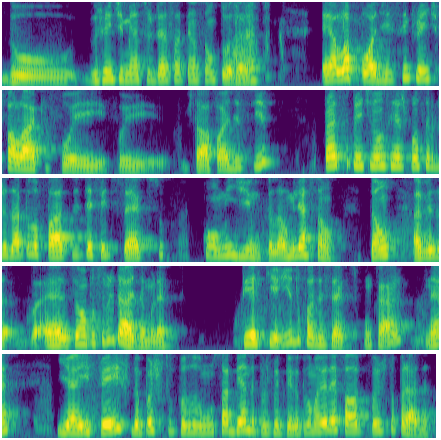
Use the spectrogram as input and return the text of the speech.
do, dos rendimentos dessa atenção toda, né? Ela pode simplesmente falar que foi, foi estava fora de si, para simplesmente não se responsabilizar pelo fato de ter feito sexo com o mendigo, pela humilhação. Então, às vezes, essa é uma possibilidade da mulher ter querido fazer sexo com o cara, né? E aí fez, depois que todo mundo sabendo, depois foi pega pelo marido e fala que foi estuprada,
